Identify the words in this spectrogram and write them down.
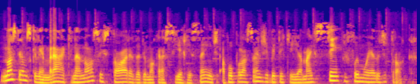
Nós temos que lembrar que na nossa história da democracia recente, a população LGBTQIA sempre foi moeda de troca.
